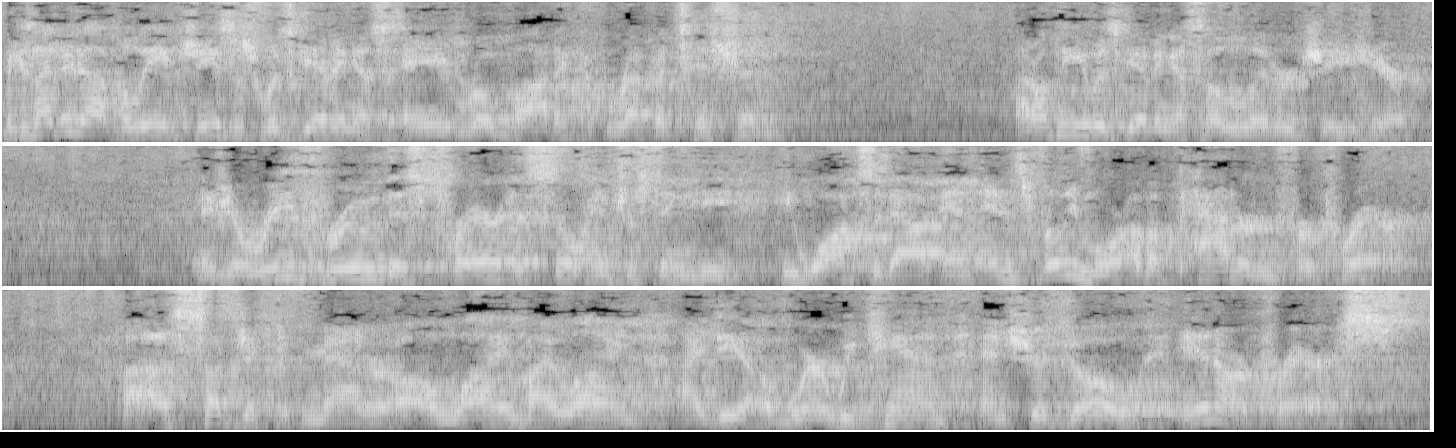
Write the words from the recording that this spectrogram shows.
Because I do not believe Jesus was giving us a robotic repetition I don't think he was giving us a liturgy here. If you read through this prayer, it's so interesting. He, he walks it out, and, and it's really more of a pattern for prayer. A subject matter, a line by line idea of where we can and should go in our prayers.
